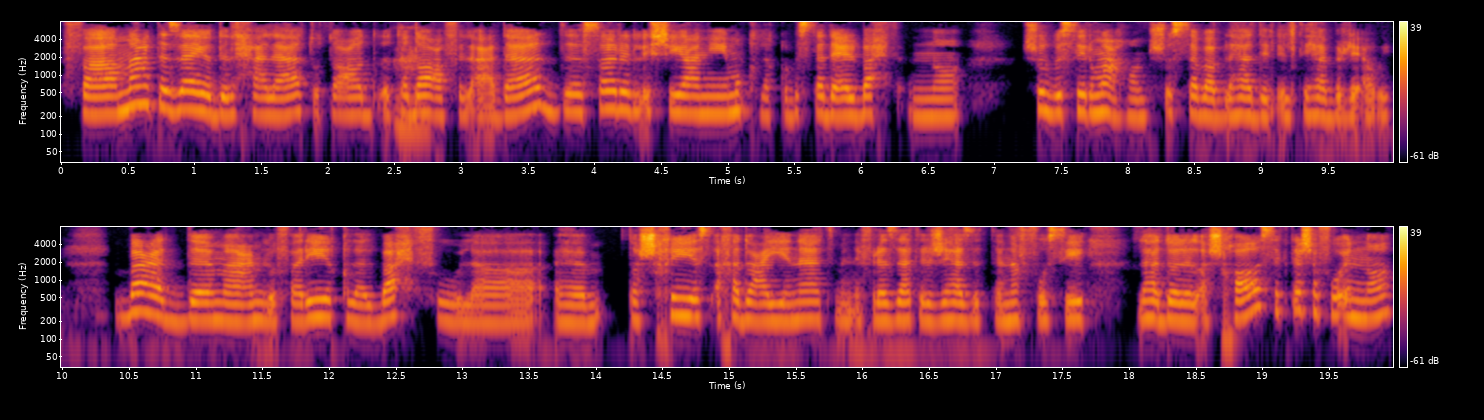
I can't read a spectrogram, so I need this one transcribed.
فمع تزايد الحالات وتضاعف الأعداد صار الإشي يعني مقلق وبستدعي البحث إنه شو اللي بيصير معهم شو السبب لهذا الالتهاب الرئوي. بعد ما عملوا فريق للبحث ولتشخيص أخذوا عينات من إفرازات الجهاز التنفسي لهدول الأشخاص اكتشفوا إنه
